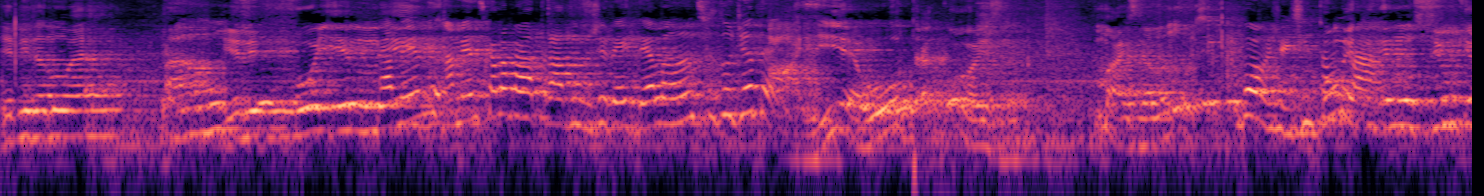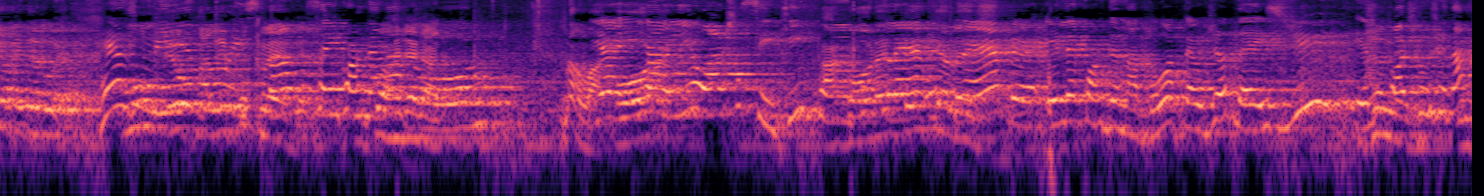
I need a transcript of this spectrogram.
Ele ainda não é. Não Ele foi A menos, eleito. a menos que ela vá atrás dos direitos dela antes do dia 10. Aí é outra coisa. Mas ela não tem. Bom, gente, então Como é tá. que renuncia o que ela ainda não é? Resumindo, eu falei pro estamos Kleber, sem o coordenador. Não, E aí, agora. aí eu acho assim, que enquanto Agora o ele tem Kleber, que eleger. Kleber, é coordenador até o dia 10 de. Ele não pode fugir da O que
